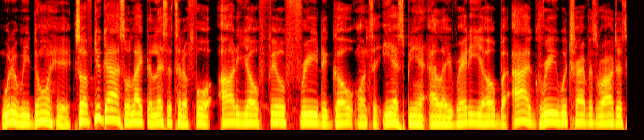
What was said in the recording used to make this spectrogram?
what are we doing here? So if you guys would like to listen to the full audio, feel free to go onto ESPN LA radio. But I agree with Travis Rogers.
